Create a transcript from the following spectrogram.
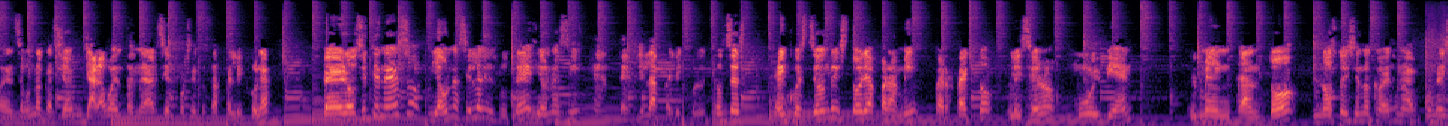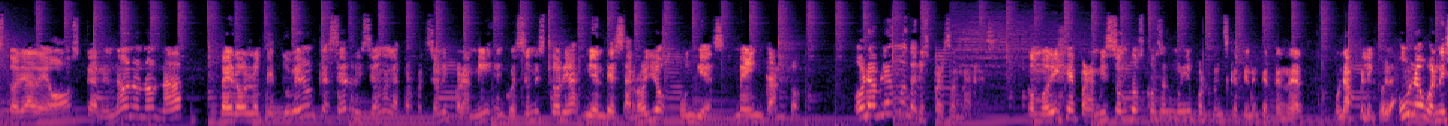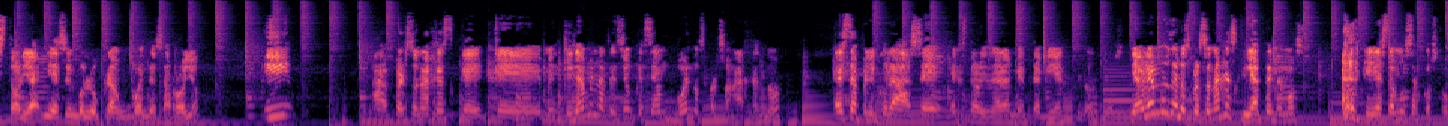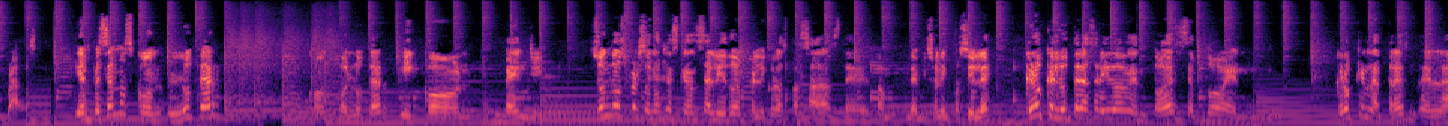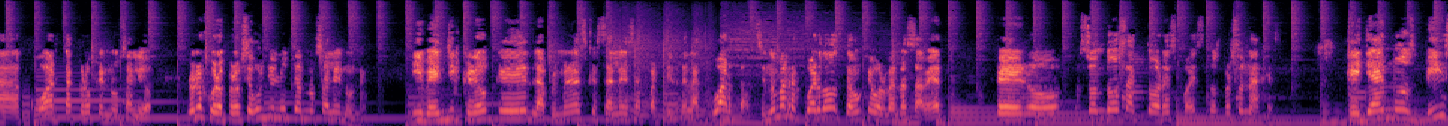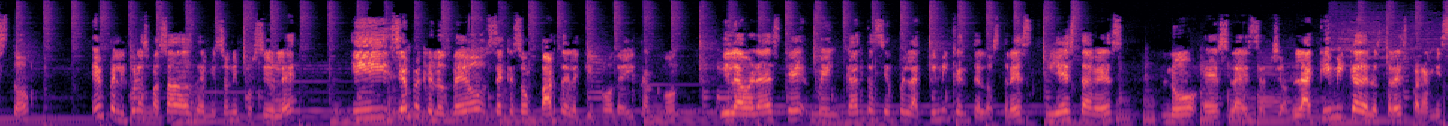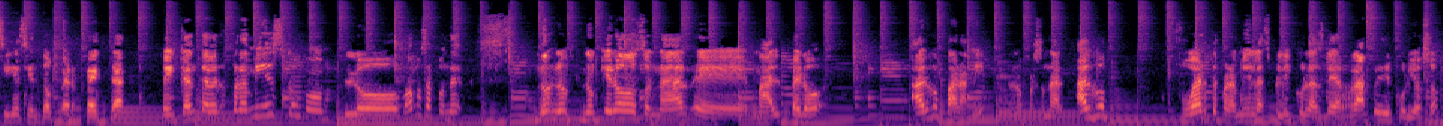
en segunda ocasión, ya la voy a entender al 100% esta película. Pero sí tiene eso y aún así la disfruté y aún así entendí la película. Entonces, en cuestión de historia, para mí, perfecto. Lo hicieron muy bien. Me encantó. No estoy diciendo que vaya a ser una, historia de Oscar. No, no, no, nada. Pero lo que tuvieron que hacer lo hicieron a la perfección y para mí, en cuestión de historia y en desarrollo, un 10. Me encantó. Ahora hablemos de los personajes. Como dije, para mí son dos cosas muy importantes que tienen que tener una película. Una buena historia, y eso involucra un buen desarrollo, y personajes que, que, que, llamen la atención, que sean buenos personajes, ¿no? Esta película hace extraordinariamente bien los dos. Y hablemos de los personajes que ya tenemos, que ya estamos acostumbrados. Y empecemos con Luther, con, con Luther y con Benji. Son dos personajes que han salido en películas pasadas de, de Misión Imposible. Creo que Luther ha salido en todas, excepto en. Creo que en la, tres, en la cuarta, creo que no salió. No recuerdo, pero según yo, Luther no sale en una. Y Benji creo que la primera vez que sale es a partir de la cuarta. Si no me recuerdo, tengo que volverla a saber. Pero son dos actores, pues, dos personajes que ya hemos visto en películas pasadas de Misión Imposible y siempre que los veo sé que son parte del equipo de Ethan Hunt y la verdad es que me encanta siempre la química entre los tres y esta vez no es la excepción. La química de los tres para mí sigue siendo perfecta. Me encanta ver, para mí es como lo vamos a poner, no, no, no quiero sonar eh, mal, pero algo para mí, en lo personal, algo fuerte para mí en las películas de Rápido y Furioso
